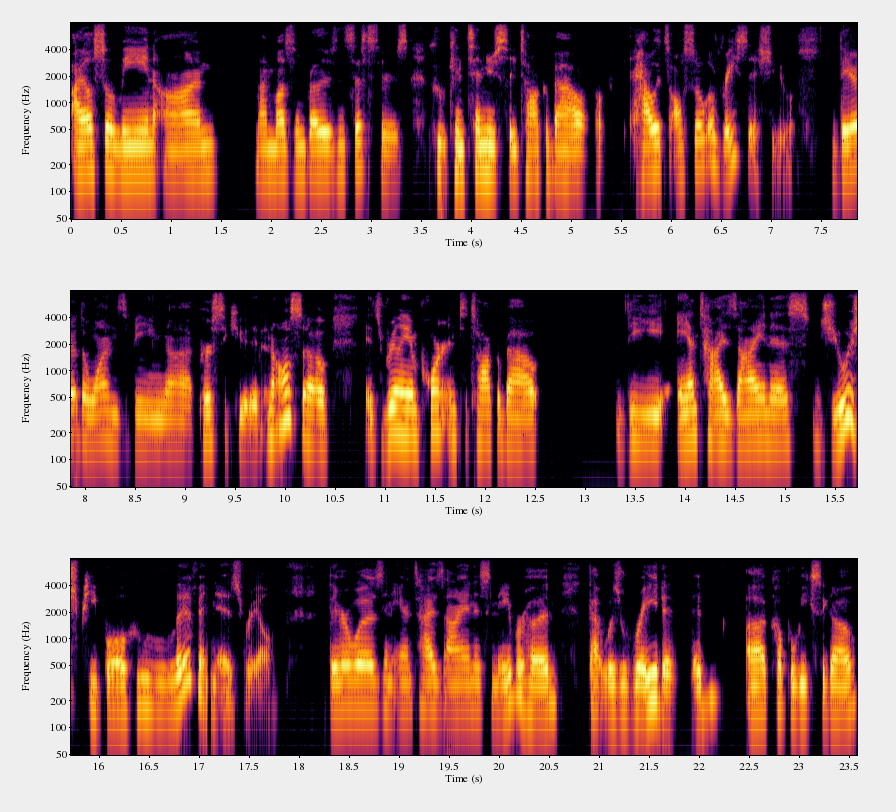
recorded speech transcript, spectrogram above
I also lean on my Muslim brothers and sisters who continuously talk about how it's also a race issue. They're the ones being uh, persecuted. And also, it's really important to talk about the anti Zionist Jewish people who live in Israel. There was an anti Zionist neighborhood that was raided a couple weeks ago,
